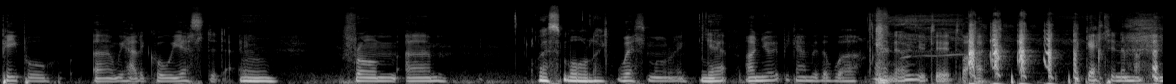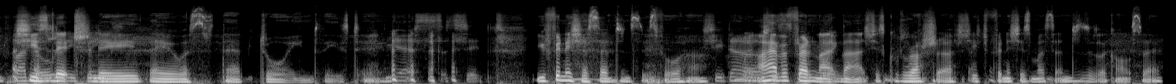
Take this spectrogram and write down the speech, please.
people. Uh, we had a call yesterday Mm, from um, Westmorley. Westmoreland. yeah, I knew it began with a word. I know you did. but I, to get in a mucking flood. She's literally they was they're joined these two. Yes, that's it. You finish her sentences for her. She does. I have a she's friend like that. She's called Russia. She finishes my sentences. I can't say.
